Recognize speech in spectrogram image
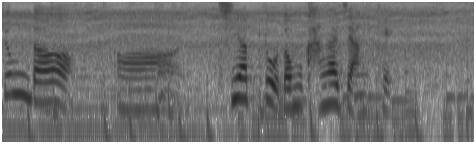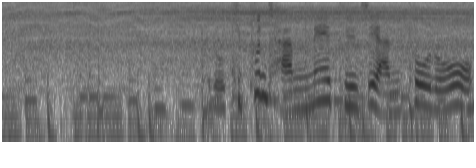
좀더 어, 지압도 너무 강하지 않게 그리고 깊은 잠에 들지 않도록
